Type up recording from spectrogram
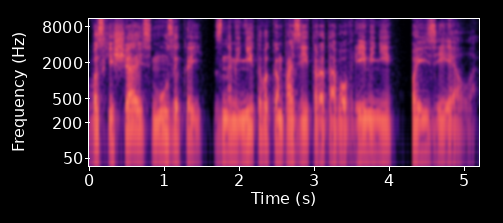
восхищаясь музыкой знаменитого композитора того времени Паизиэлла.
